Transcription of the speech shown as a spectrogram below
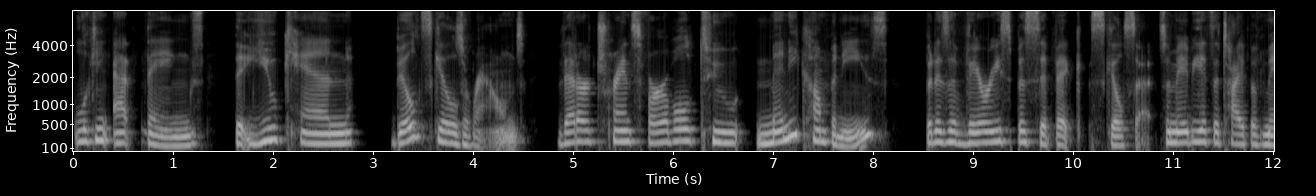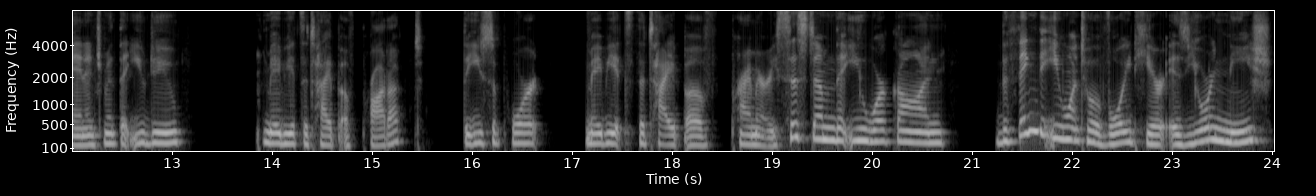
looking at things that you can build skills around that are transferable to many companies, but is a very specific skill set. So maybe it's a type of management that you do, maybe it's a type of product that you support, maybe it's the type of primary system that you work on. The thing that you want to avoid here is your niche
